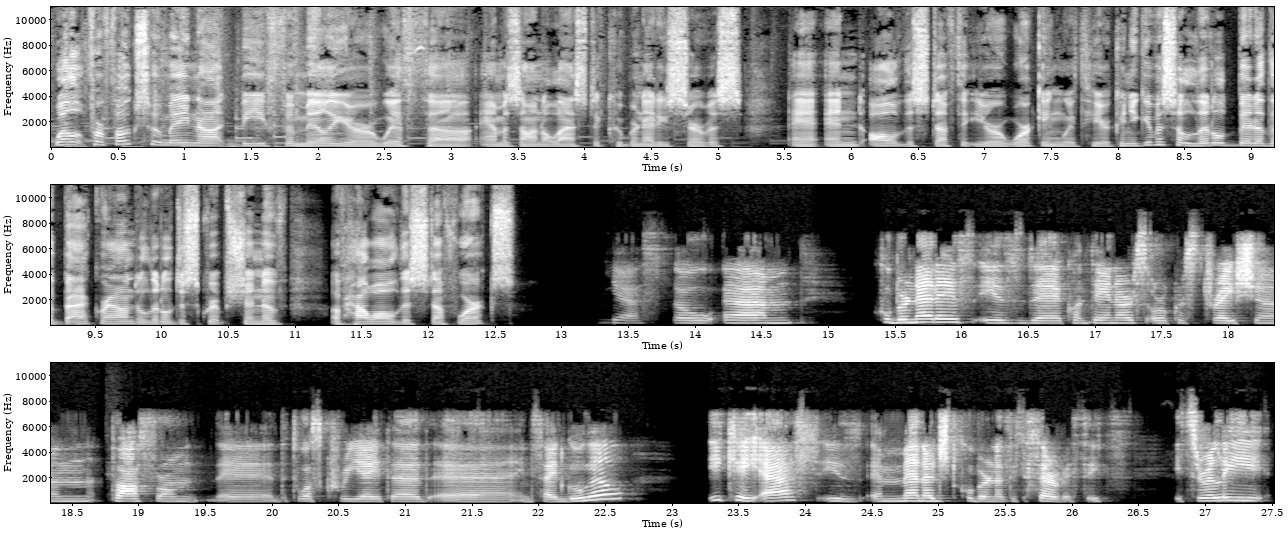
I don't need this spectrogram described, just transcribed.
Well, for folks who may not be familiar with uh, Amazon Elastic Kubernetes Service and, and, all of the stuff that you're working with here, can you give us a little bit of the background, a little description of, of how all this stuff works? Yes. So, um, Kubernetes is the containers orchestration platform uh, that was created uh, inside Google. EKS is a managed Kubernetes service. It's it's really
